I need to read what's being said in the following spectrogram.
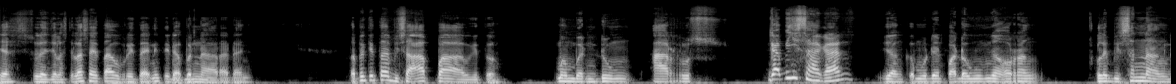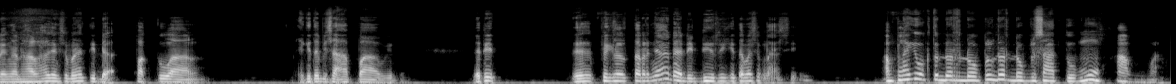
ya sudah jelas-jelas saya tahu berita ini tidak benar adanya. Tapi kita bisa apa gitu? Membendung arus nggak bisa kan yang kemudian pada umumnya orang lebih senang dengan hal-hal yang sebenarnya tidak faktual. Ya kita bisa apa gitu. Jadi ya, filternya ada di diri kita masing-masing. apalagi waktu 2020 2021 Muhammad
